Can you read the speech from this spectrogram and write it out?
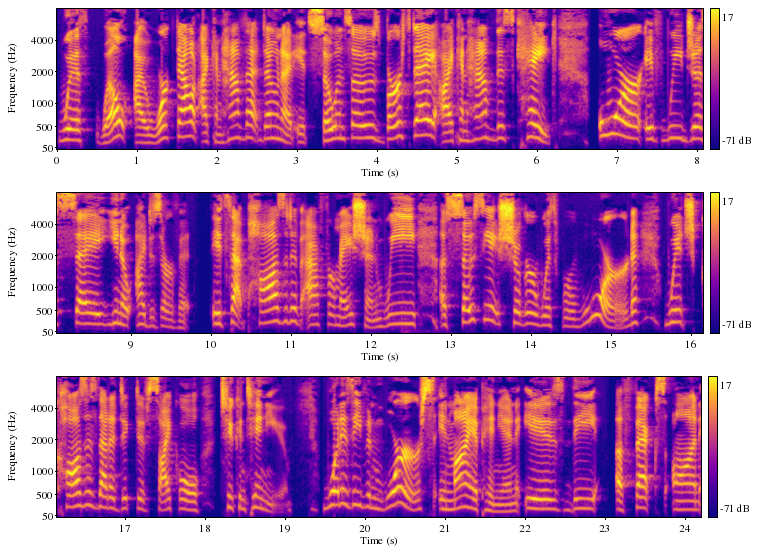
with, well, I worked out, I can have that donut. It's so and so's birthday, I can have this cake. Or if we just say, you know, I deserve it. It's that positive affirmation. We associate sugar with reward, which causes that addictive cycle to continue. What is even worse, in my opinion, is the effects on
